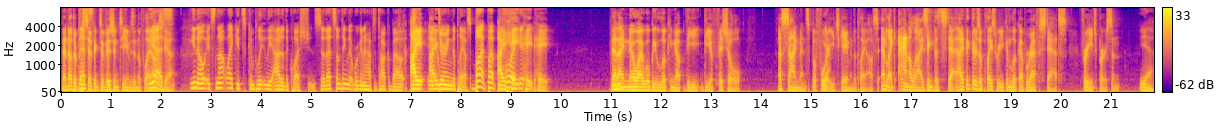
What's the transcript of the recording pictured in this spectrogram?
Than other Pacific Division teams in the playoffs. yes. Yeah. You know, it's not like it's completely out of the question. So that's something that we're going to have to talk about I- uh, I- during the playoffs. But but I hate, I get, hate, hate that I know I will be looking up the the official assignments before Yeah. each game in the playoffs and like analyzing the stat. I think there's a place where you can look up ref stats for each person. Yeah,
